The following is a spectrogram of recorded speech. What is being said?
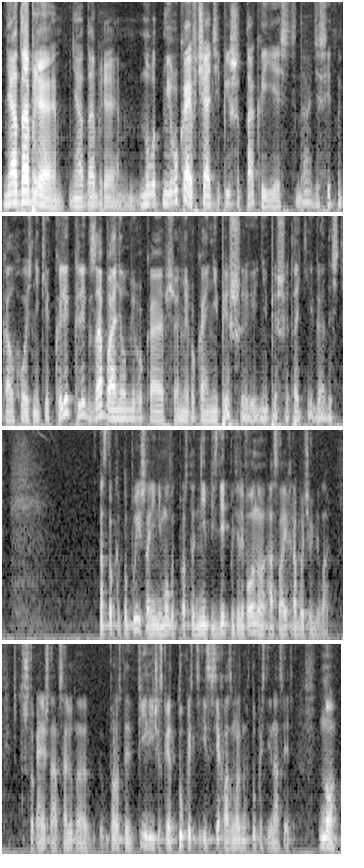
Не одобряем, не одобряем. Ну вот Мирукай в чате пишет, так и есть. Да, действительно, колхозники. Клик-клик, забанил Мирукая. Все, Мирукай, не пиши, не пиши такие гадости настолько тупые, что они не могут просто не пиздеть по телефону о своих рабочих делах. Что, что, конечно, абсолютно просто феерическая тупость из всех возможных тупостей на свете. Но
